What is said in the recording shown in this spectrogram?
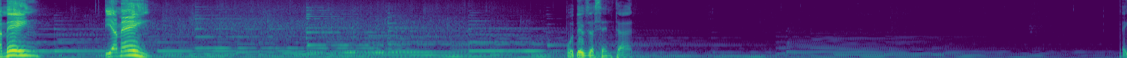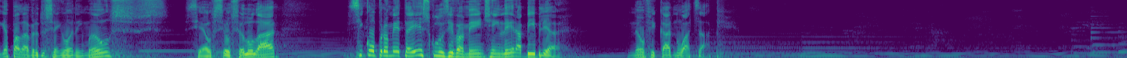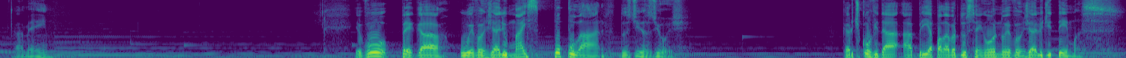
Amém e amém. Podemos assentar. Pegue a palavra do Senhor em mãos, se é o seu celular. Se comprometa exclusivamente em ler a Bíblia, não ficar no WhatsApp. Amém. Eu vou pregar o evangelho mais popular dos dias de hoje. Quero te convidar a abrir a palavra do Senhor no evangelho de Demas.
